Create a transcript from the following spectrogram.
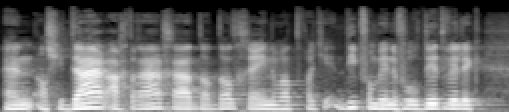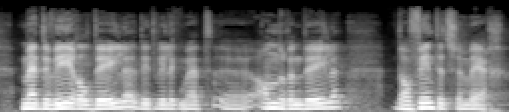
En als je daar achteraan gaat, dat datgene wat, wat je diep van binnen voelt, dit wil ik met de wereld delen, dit wil ik met uh, anderen delen, dan vindt het zijn weg.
